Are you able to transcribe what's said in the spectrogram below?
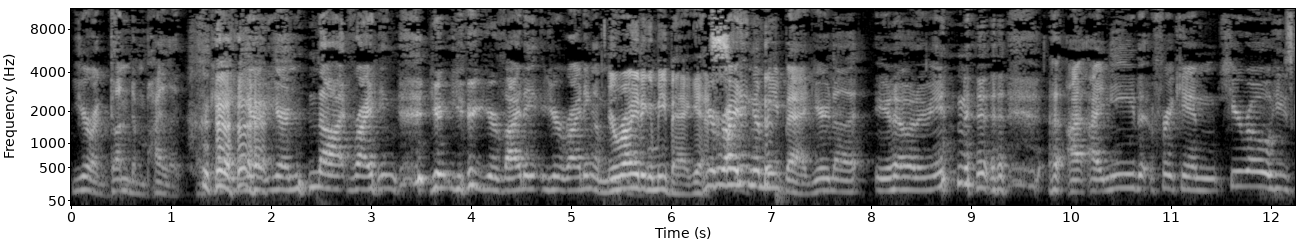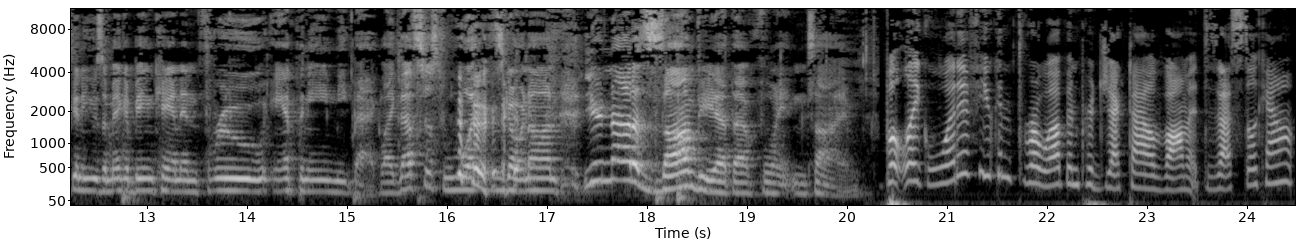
you're a Gundam pilot. Okay? you're, you're not riding. You're you're, you're riding. You're riding a. You're riding a meat bag, yes. You're riding a meat bag. You're not. You know what I mean? I, I need freaking hero. He's going to use a mega beam cannon through Anthony meatbag. Like that's just what's going on. You're not a zombie at that point in time. But like, what if you can throw up and projectile vomit? Does that still count?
